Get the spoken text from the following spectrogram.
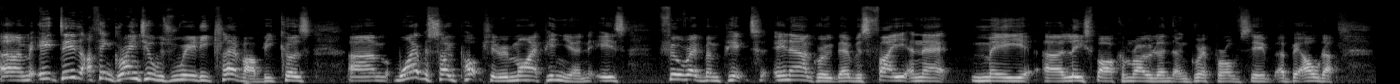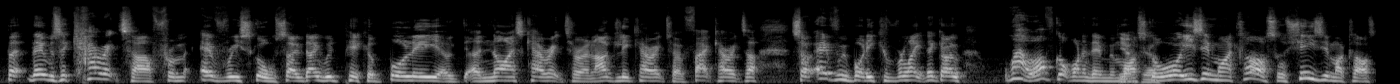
Um, it did. I think Granger was really clever because um, why it was so popular, in my opinion, is Phil Redmond picked in our group. There was Faye, Annette, me, uh, Lee Sparke, and Roland, and Gripper, obviously a bit older. But there was a character from every school. So they would pick a bully, a, a nice character, an ugly character, a fat character. So everybody could relate. They go, wow, I've got one of them in Yeah, my yeah. school, or he's in my class, or she's in my class.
